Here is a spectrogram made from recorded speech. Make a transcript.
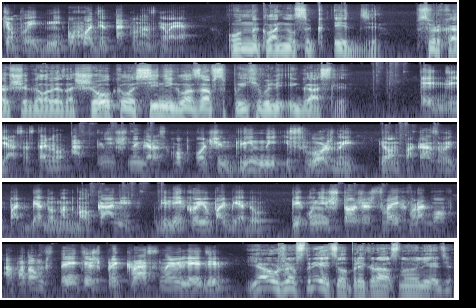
теплые дни уходят, так у нас говорят. Он наклонился к Эдди. В сверкающей голове защелкало, синие глаза вспыхивали и гасли. Эдди, я составил отличный гороскоп, очень длинный и сложный. И он показывает победу над волками, великую победу. Ты уничтожишь своих врагов, а потом встретишь прекрасную леди. Я уже встретил прекрасную леди.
